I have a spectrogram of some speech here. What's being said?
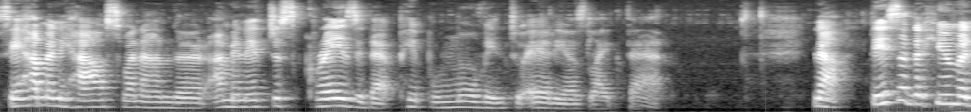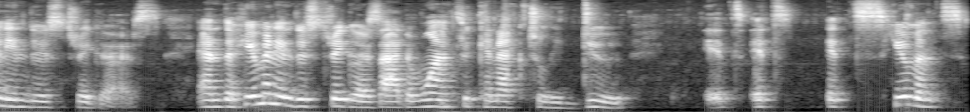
See how many houses went under? I mean, it's just crazy that people move into areas like that. Now, these are the human-induced triggers. And the human-induced triggers are the ones you can actually do. It's, it's it's humans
